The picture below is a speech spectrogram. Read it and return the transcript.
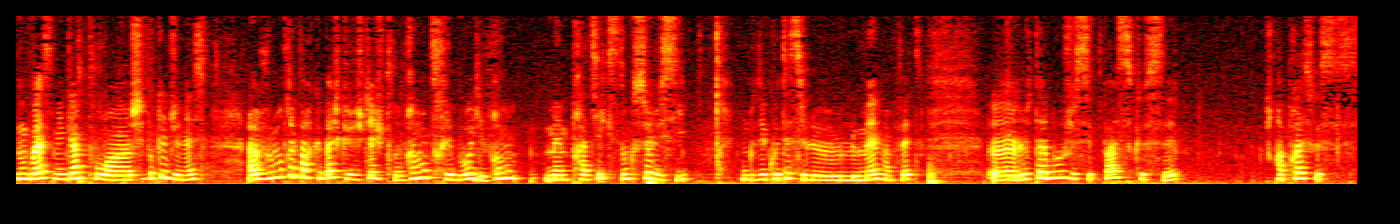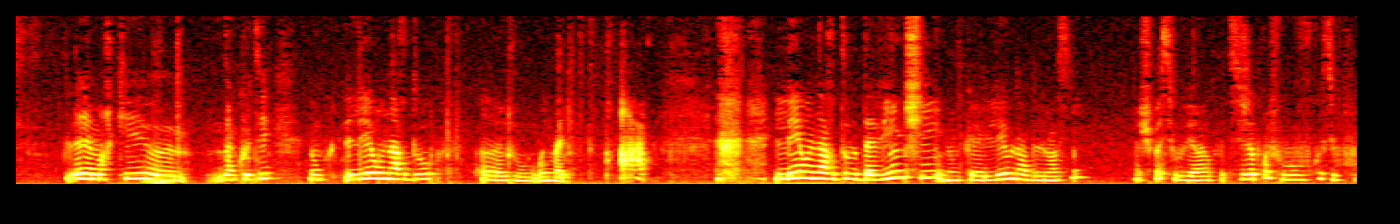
Donc voilà, c'est mes gains pour euh, chez Pocket Jeunesse. Alors je vous montrer le parc-page que j'ai acheté, je le trouve vraiment très beau, il est vraiment même pratique. C'est donc celui-ci. Donc des côtés c'est le, même en fait. Euh, le tableau je sais pas ce que c'est. Après ce que là il y a marqué d'un côté donc Leonardo euh, ah Leonardo da Vinci donc Leonardo da Vinci je sais pas si vous verrez en fait si j'approche vous, vous c'est fou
